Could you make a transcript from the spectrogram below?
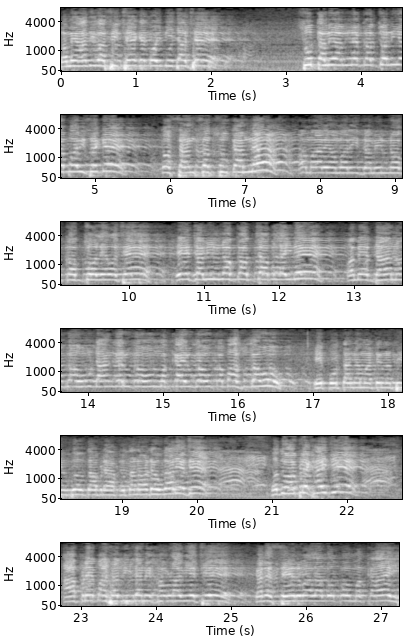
તમે આદિવાસી છે કે કોઈ બીજા છે? શું તમે અમને કબજો નહીં અપાવી શકે? તો સાંસદ શું કામના અમારે અમારી જમીનનો કબજો લેવો છે. એ જમીનનો કબજા લઈને અમે ધાન ઉગાવું, ડાંગર ઉગાવું, મકાઈ ઉગાવું, કપાસ ઉગાવું. એ પોતાના માટે નથી ઉગાવતા. આપણે પોતાના માટે ઉગાડીએ છીએ. બધું આપણે ખાઈ છીએ. આપણે પાછા બીજાને ખવડાવીએ છીએ. કારણ શહેરવાળા લોકો મકાઈ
